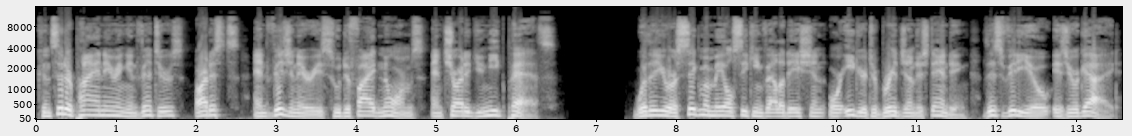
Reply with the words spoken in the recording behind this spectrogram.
Consider pioneering inventors, artists, and visionaries who defied norms and charted unique paths. Whether you're a Sigma male seeking validation or eager to bridge understanding, this video is your guide.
